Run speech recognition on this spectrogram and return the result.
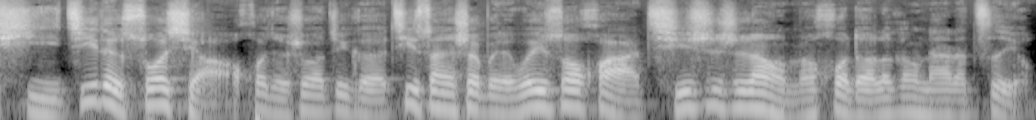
体积的缩小，或者说这个计算设备的微缩化，其实是让我们获得了更大的自由。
